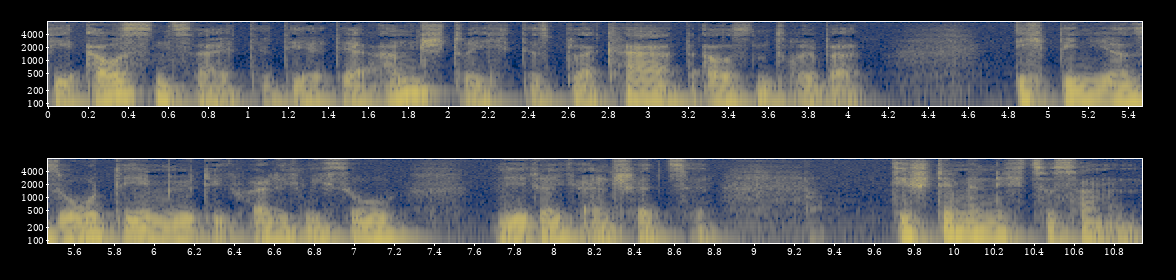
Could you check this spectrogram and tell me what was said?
die Außenseite, der, der Anstrich, das Plakat außen drüber, ich bin ja so demütig, weil ich mich so niedrig einschätze, die stimmen nicht zusammen.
